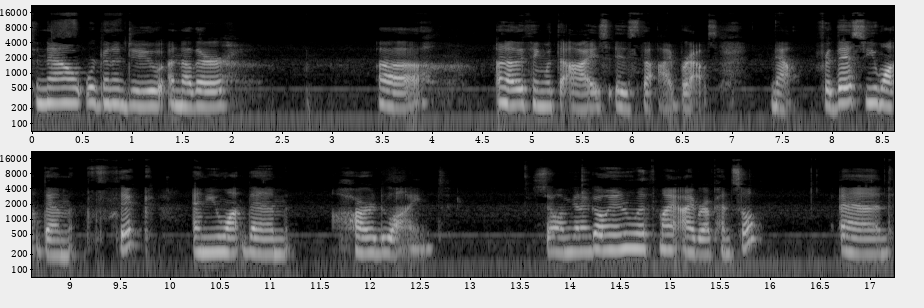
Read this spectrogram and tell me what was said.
So now we're gonna do another, uh, another thing with the eyes is the eyebrows. Now, for this, you want them thick and you want them hard lined. So I'm gonna go in with my eyebrow pencil and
